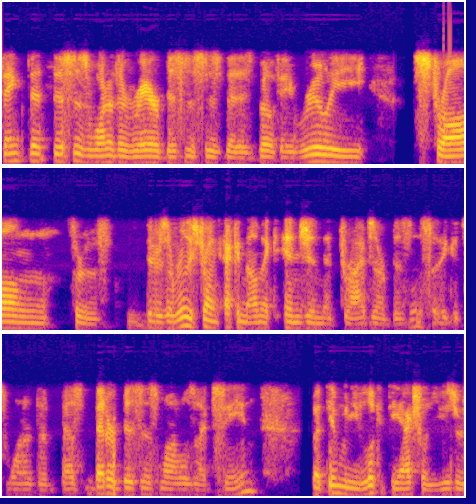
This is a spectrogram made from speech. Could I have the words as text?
think that this is one of the rare businesses that is both a really strong sort of there's a really strong economic engine that drives our business. I think it's one of the best better business models I've seen. But then when you look at the actual user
